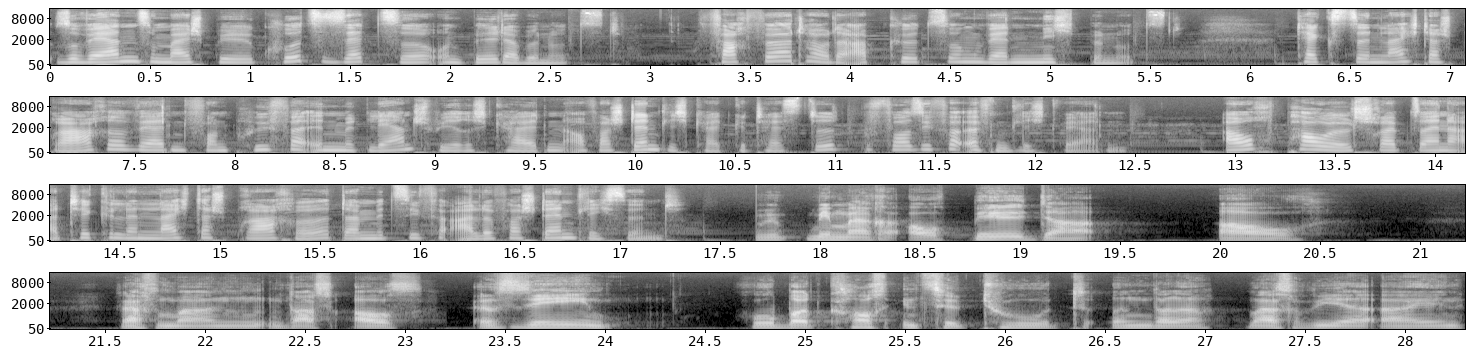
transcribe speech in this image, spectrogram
So werden zum Beispiel kurze Sätze und Bilder benutzt. Fachwörter oder Abkürzungen werden nicht benutzt. Texte in leichter Sprache werden von PrüferInnen mit Lernschwierigkeiten auf Verständlichkeit getestet, bevor sie veröffentlicht werden. Auch Paul schreibt seine Artikel in leichter Sprache, damit sie für alle verständlich sind. Wir machen auch Bilder auch, dass man das auch sehen. Robert Koch Institut und da machen wir ein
